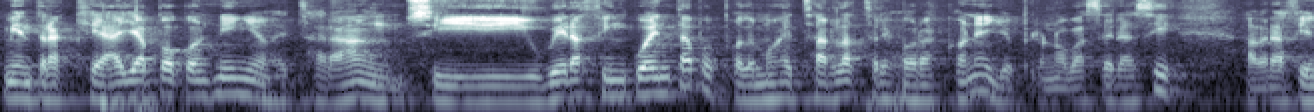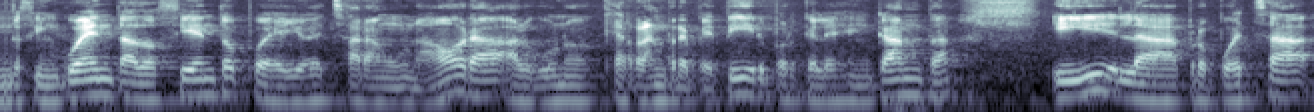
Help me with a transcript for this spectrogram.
Mientras que haya pocos niños, estarán, si hubiera 50, pues podemos estar las tres horas con ellos, pero no va a ser así. Habrá 150, 200, pues ellos estarán una hora, algunos querrán repetir porque les encanta y la propuesta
